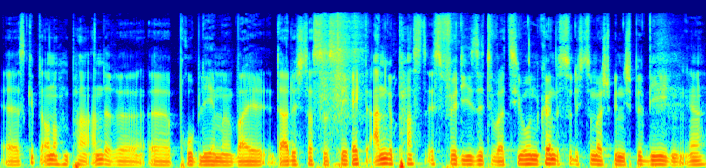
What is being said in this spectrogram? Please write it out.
äh, es gibt auch noch ein paar andere äh, Probleme, weil dadurch, dass es direkt angepasst ist für die Situation, könntest du dich zum Beispiel nicht bewegen. Ja?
